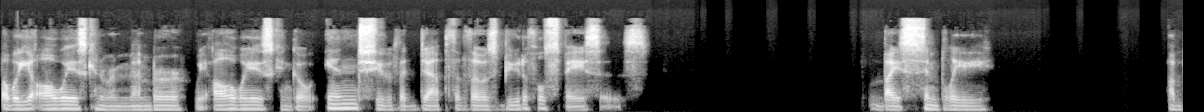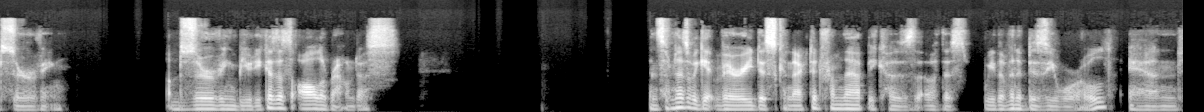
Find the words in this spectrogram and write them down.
But we always can remember we always can go into the depth of those beautiful spaces by simply observing observing beauty because it's all around us. And sometimes we get very disconnected from that because of this we live in a busy world and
